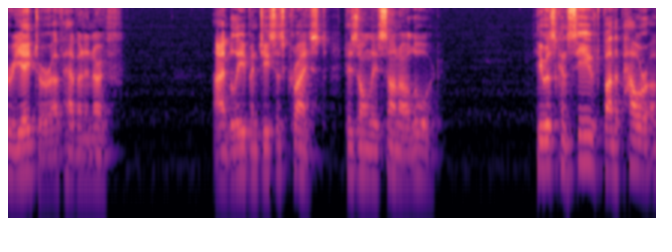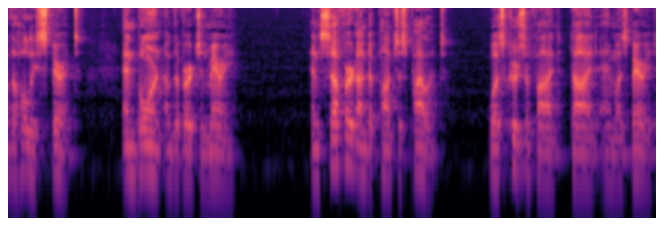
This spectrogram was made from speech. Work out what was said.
creator of heaven and earth. I believe in Jesus Christ, his only Son, our Lord. He was conceived by the power of the Holy Spirit and born of the Virgin Mary, and suffered under Pontius Pilate, was crucified, died, and was buried.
